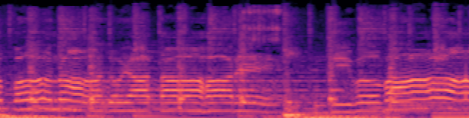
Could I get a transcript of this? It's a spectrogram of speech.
સપના જોયા તારે જીવવાના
